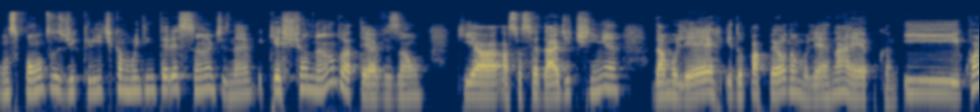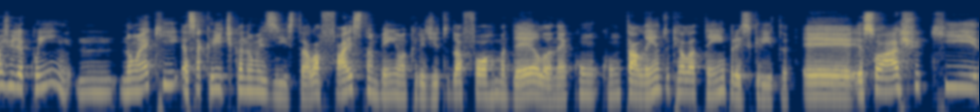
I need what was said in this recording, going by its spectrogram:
uns pontos de crítica muito interessantes, né? Questionando até a visão que a, a sociedade tinha da mulher e do papel da mulher na época. E com a Julia Quinn, não é que essa crítica não exista, ela faz também, eu acredito, da forma dela, né? Com, com o talento que ela tem para escrita. É, eu só acho que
